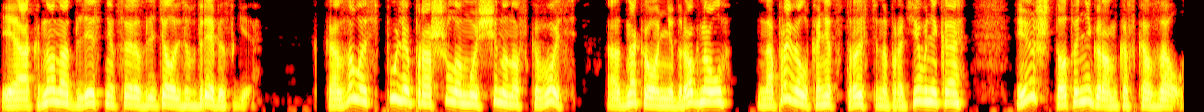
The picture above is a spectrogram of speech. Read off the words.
и окно над лестницей разлетелось в дребезги. Казалось, пуля прошила мужчину насквозь, однако он не дрогнул, направил конец трости на противника и что-то негромко сказал.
